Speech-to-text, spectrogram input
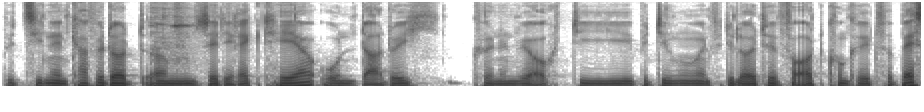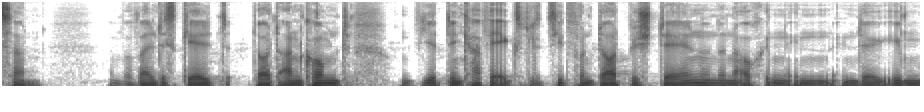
beziehen den Kaffee dort ähm, sehr direkt her und dadurch können wir auch die Bedingungen für die Leute vor Ort konkret verbessern. Aber weil das Geld dort ankommt und wir den Kaffee explizit von dort bestellen und dann auch in, in, in der eben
